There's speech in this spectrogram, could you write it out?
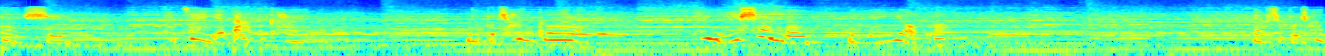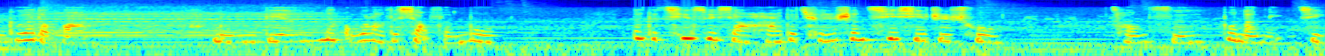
但是他再也打不开了。你不唱歌了，他一扇门也没有了。要是不唱歌的话。木屋边那古老的小坟墓，那个七岁小孩的全身栖息之处，从此不能宁静。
